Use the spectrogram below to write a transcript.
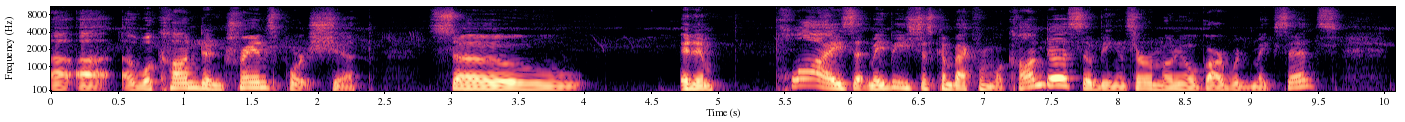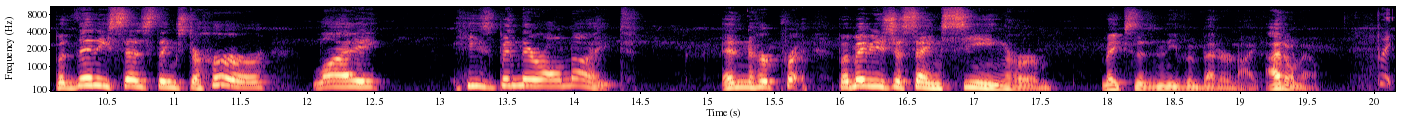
a, a, a Wakandan transport ship. So it implies that maybe he's just come back from Wakanda, so being in ceremonial garb would make sense. But then he says things to her like he's been there all night. And her, pre- but maybe he's just saying seeing her makes it an even better night. I don't know. But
